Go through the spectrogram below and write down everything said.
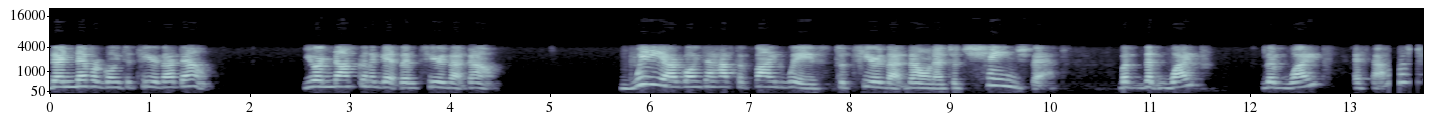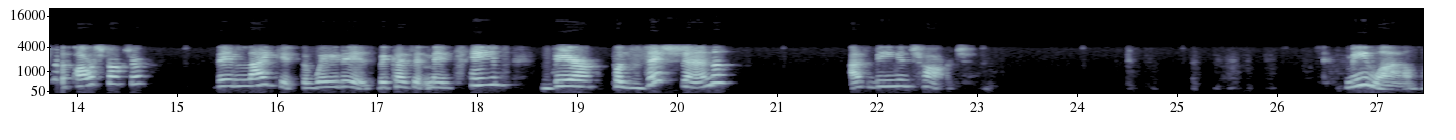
They're never going to tear that down. You're not going to get them tear that down. We are going to have to find ways to tear that down and to change that. But the white, the white establishment, the power structure, they like it the way it is because it maintains their position as being in charge. Meanwhile,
